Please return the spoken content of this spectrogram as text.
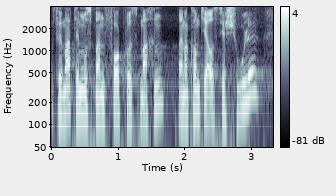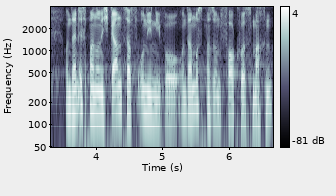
für Mathe muss man einen Vorkurs machen, weil man kommt ja aus der Schule und dann ist man noch nicht ganz auf Uniniveau und dann muss man so einen Vorkurs machen.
